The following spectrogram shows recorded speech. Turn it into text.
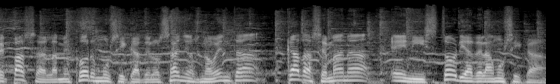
Repasa la mejor música de los años 90 cada semana en Historia de la Música.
